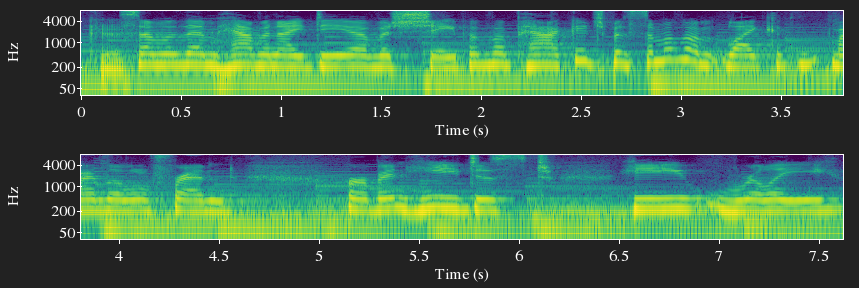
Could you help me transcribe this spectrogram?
Okay. Some of them have an idea of a shape of a package, but some of them, like my little friend Urban, he just he really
